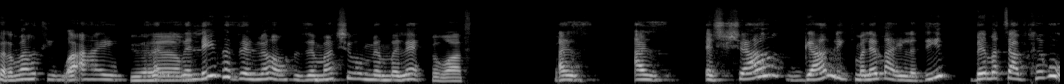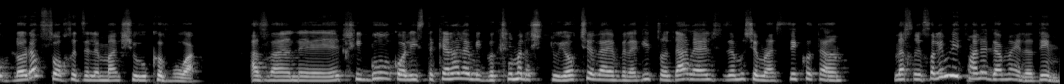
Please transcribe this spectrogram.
ואמרתי, וואי. ולי וזה לא, זה משהו ממלא. מטורף. אז, אז אפשר גם להתמלא מהילדים במצב חירום, לא להפוך את זה למשהו קבוע, אבל uh, חיבוק או להסתכל עליהם מתווכחים על השטויות שלהם ולהגיד תודה לאל שזה מה שמעסיק אותם, אנחנו יכולים להתמלא גם מהילדים.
